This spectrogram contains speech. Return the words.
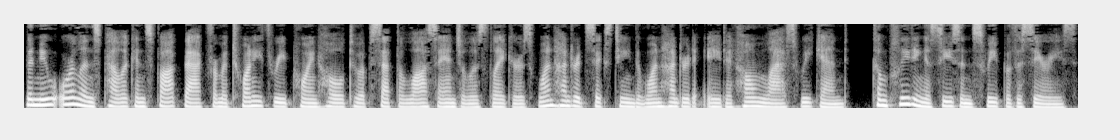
The New Orleans Pelicans fought back from a 23 point hold to upset the Los Angeles Lakers 116 108 at home last weekend, completing a season sweep of the series.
